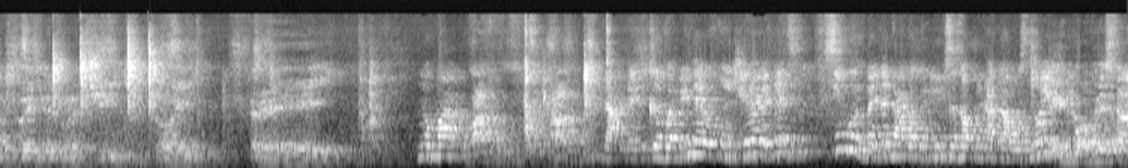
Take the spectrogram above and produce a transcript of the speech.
cu 2,5, 2, 3, Nu, 4. 4. Da? Da, deci când vorbim de rotunjire, vedeți, singur vedem dacă prin lipsă sau prin adaos. Noi E povestea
